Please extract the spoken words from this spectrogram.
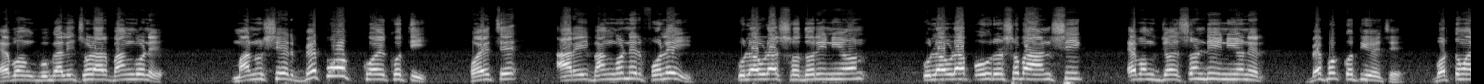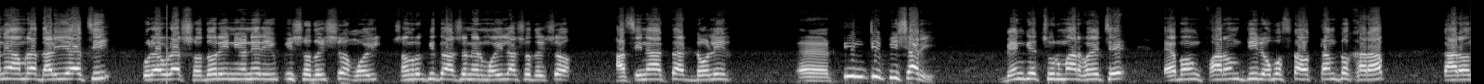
এবং গুগালিছড়ার বাঙ্গনে মানুষের ব্যাপক ক্ষয়ক্ষতি হয়েছে। আর এই ভাঙ্গনের ফলেই কুলাউড়া সদর ইউনিয়ন, কুলাউড়া পৌরসভা আংশিক এবং জয়সন্ডি ইউনিয়নের ব্যাপক ক্ষতি হয়েছে। বর্তমানে আমরা দাঁড়িয়ে আছি কুলাউড়া সদর ইউনিয়নের ইউপি সদস্য সংরক্ষিত আসনের মহিলা সদস্য হাসিনা আক্তার ডলির তিনটি পিসারি ব্যঙ্গে চুরমার হয়েছে এবং ফার্মটির অবস্থা অত্যন্ত খারাপ, কারণ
